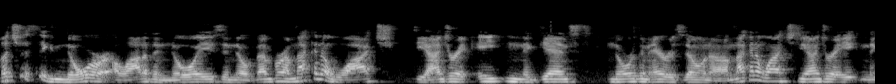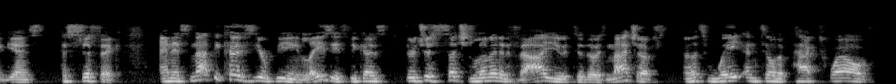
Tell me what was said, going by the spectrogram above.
let's just ignore a lot of the noise in November. I'm not going to watch DeAndre Ayton against Northern Arizona. I'm not going to watch DeAndre Ayton against Pacific. And it's not because you're being lazy. It's because there's just such limited value to those matchups. And let's wait until the Pac-12.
